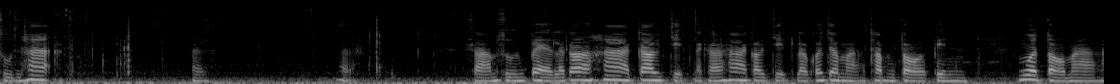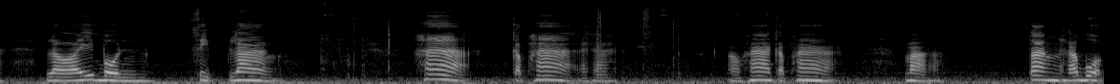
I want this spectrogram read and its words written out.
ศูนย์ห้าสามศูนย์แปดแล้วก็ห้าเก้าเจ็ดนะคะห้าเก้าเจ็ดเราก็จะมาทำต่อเป็นงวดต่อมาร้อยบนสิบล่างห้ากับห้านะคะ เอาห้ากับห้ามา ตั้งนะคะ บวก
